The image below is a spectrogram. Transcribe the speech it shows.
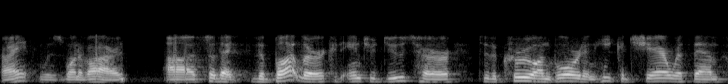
right? It was one of ours, uh, so that the butler could introduce her to the crew on board and he could share with them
